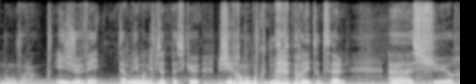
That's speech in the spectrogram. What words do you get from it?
Donc voilà. Et je vais terminer mon épisode parce que j'ai vraiment beaucoup de mal à parler toute seule. Euh, sur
